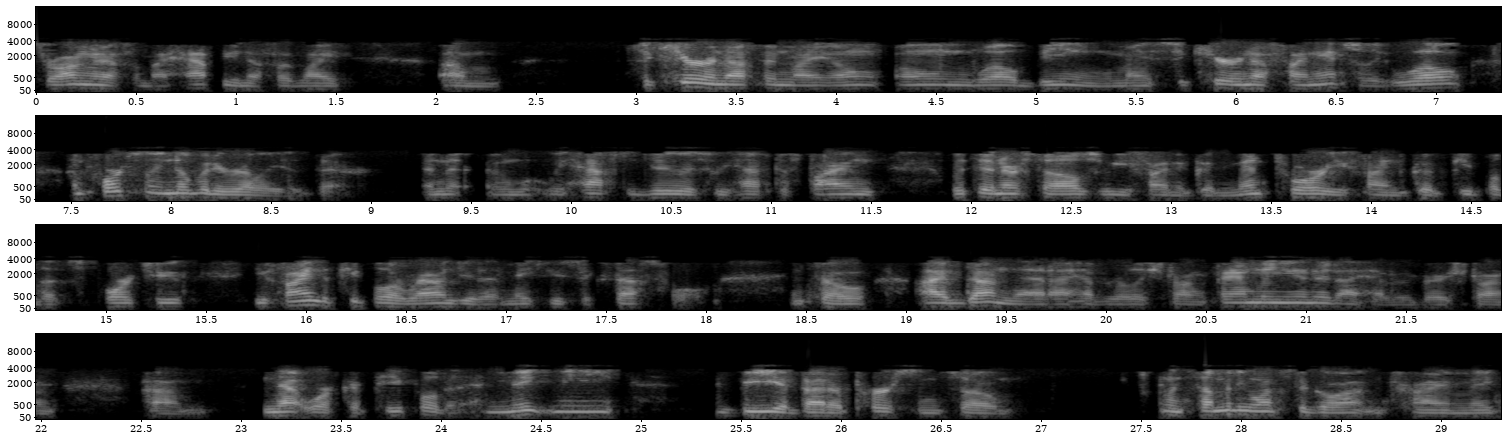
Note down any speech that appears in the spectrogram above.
strong enough? Am I happy enough? Am I um, secure enough in my own own well-being? Am I secure enough financially? Well, unfortunately, nobody really is there. And, and what we have to do is we have to find within ourselves. We find a good mentor. You find good people that support you. You find the people around you that make you successful. And so I've done that. I have a really strong family unit. I have a very strong um, network of people that make me be a better person. So when somebody wants to go out and try and make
